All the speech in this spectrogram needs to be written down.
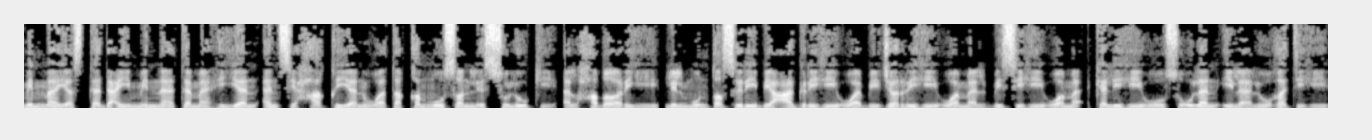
مما يستدعي منا تماهيا انسحاقيا وتقمصا للسلوك الحضاري للمنتصر بعجره وبجره وملبسه ومأكله وصولا إلى لغته،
